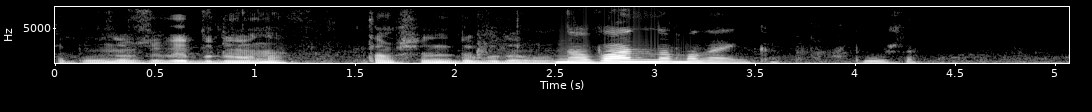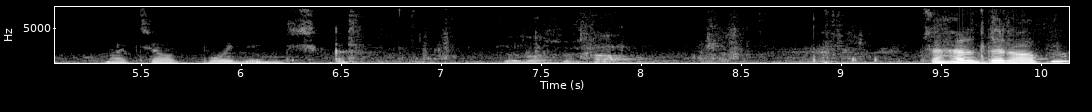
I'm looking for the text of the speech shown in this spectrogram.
Та бо воно вже вибудовано. Там ще не добудовано. На ванна маленька. Дуже. Оця пудінчика. Це наша шафа. Це гардеробна?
